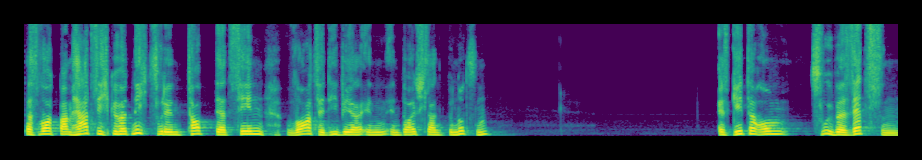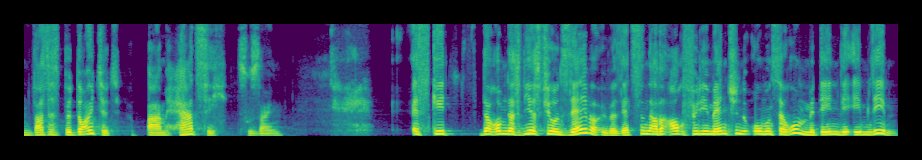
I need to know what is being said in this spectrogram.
Das Wort barmherzig gehört nicht zu den Top der zehn Worte, die wir in, in Deutschland benutzen. Es geht darum zu übersetzen, was es bedeutet, barmherzig zu sein. Es geht darum, dass wir es für uns selber übersetzen, aber auch für die Menschen um uns herum, mit denen wir eben leben.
